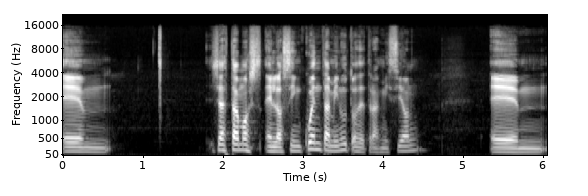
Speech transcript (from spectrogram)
Em, ya estamos en los 50 minutos de transmisión. Em,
